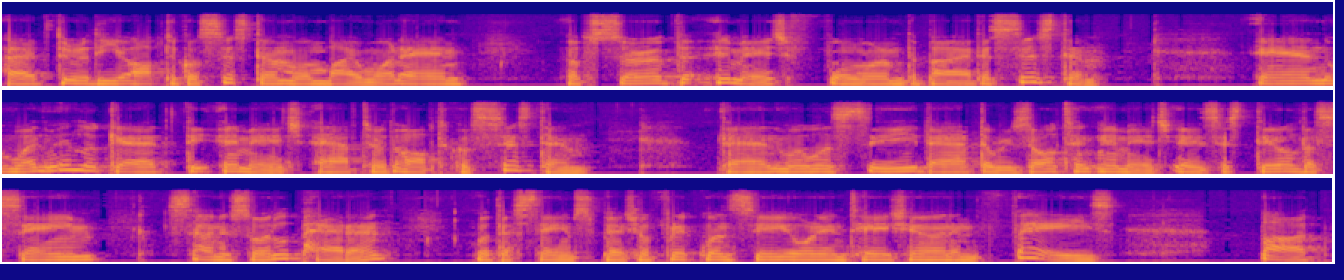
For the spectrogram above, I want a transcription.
uh, through the optical system one by one and observe the image formed by the system. And when we look at the image after the optical system, then we will see that the resulting image is still the same sinusoidal pattern with the same spatial frequency, orientation, and phase, but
